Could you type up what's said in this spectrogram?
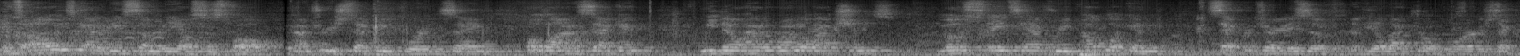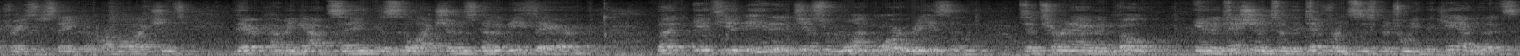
It's always got to be somebody else's fault. The country stepping forward and saying, hold on a second, we know how to run elections. Most states have Republican secretaries of the electoral board or secretaries of state that run elections. They're coming out saying this election is going to be fair. But if you needed just one more reason to turn out and vote, in addition to the differences between the candidates,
